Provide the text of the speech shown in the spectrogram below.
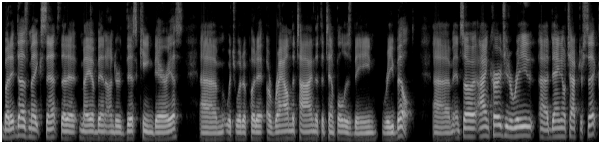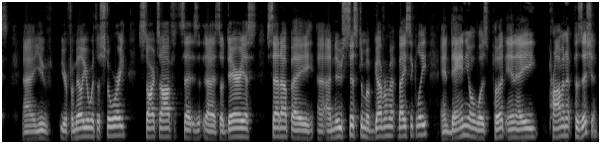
but it does make sense that it may have been under this King Darius um, which would have put it around the time that the temple is being rebuilt. Um, and so I encourage you to read uh, Daniel chapter 6. Uh, you are familiar with the story. Starts off says uh, so Darius set up a a new system of government basically, and Daniel was put in a prominent position,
